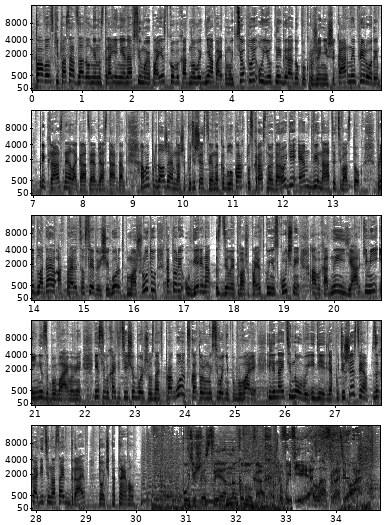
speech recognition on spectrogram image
Павловский посад задал мне настроение на всю мою поездку выходного дня, поэтому теплый, уютный городок в окружении шикарной природы. Прекрасная локация для старта. А мы продолжаем наше путешествие на каблуках по скоростной дороге М12 Восток. Предлагаю отправиться в следующий город по маршруту, который, уверенно, сделает вашу поездку не скучной, а выходные яркими и незабываемыми. Если вы хотите еще больше узнать про город, в котором мы сегодня побывали, или найти новые идеи для путешествия, заходите на сайт drive.travel. Путешествие на каблуках. В эфире Лав Радио.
